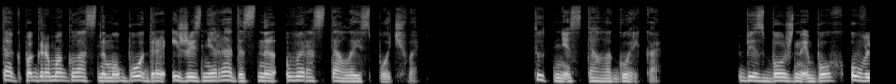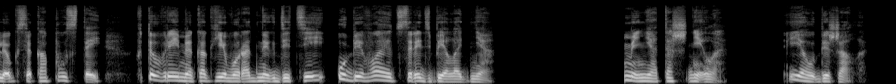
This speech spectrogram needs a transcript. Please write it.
так по-громогласному бодро и жизнерадостно вырастало из почвы. Тут мне стало горько. Безбожный бог увлекся капустой, в то время как его родных детей убивают средь бела дня. Меня тошнило. Я убежала.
